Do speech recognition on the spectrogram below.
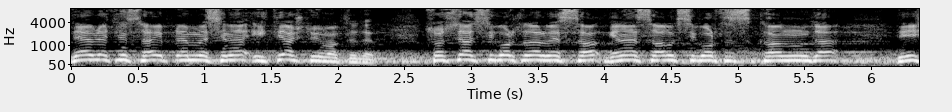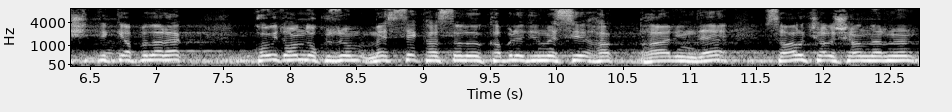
devletin sahiplenmesine ihtiyaç duymaktadır. Sosyal sigortalar ve Sa- genel sağlık sigortası kanununda değişiklik yapılarak Covid-19'un meslek hastalığı kabul edilmesi halinde sağlık çalışanlarının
